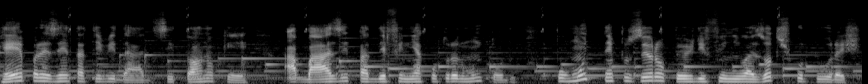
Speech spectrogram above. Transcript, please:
representatividade, se torna o quê? A base para definir a cultura do mundo todo. Por muito tempo os europeus definiam as outras culturas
